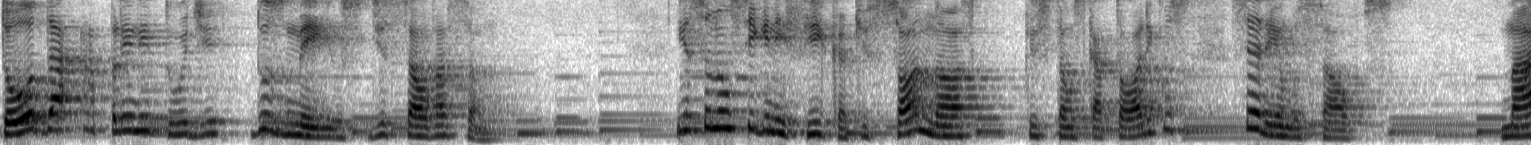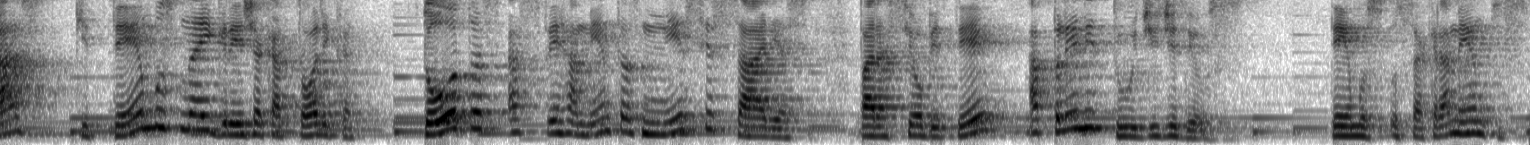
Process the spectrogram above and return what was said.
toda a plenitude dos meios de salvação. Isso não significa que só nós, cristãos católicos, seremos salvos, mas que temos na Igreja Católica todas as ferramentas necessárias para se obter a plenitude de Deus. Temos os sacramentos,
